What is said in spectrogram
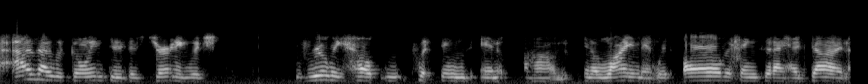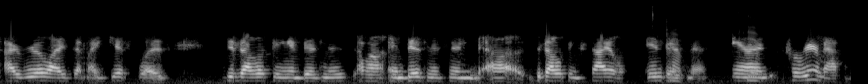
as I was going through this journey, which really helped put things in um, in alignment with all the things that I had done, I realized that my gift was developing in business uh, and business and uh, developing style in business and career mapping.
